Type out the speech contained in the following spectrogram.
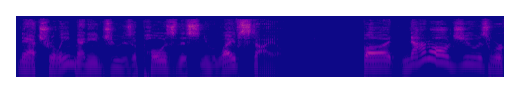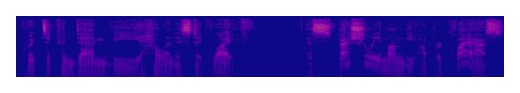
Naturally, many Jews opposed this new lifestyle. But not all Jews were quick to condemn the Hellenistic life. Especially among the upper class,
